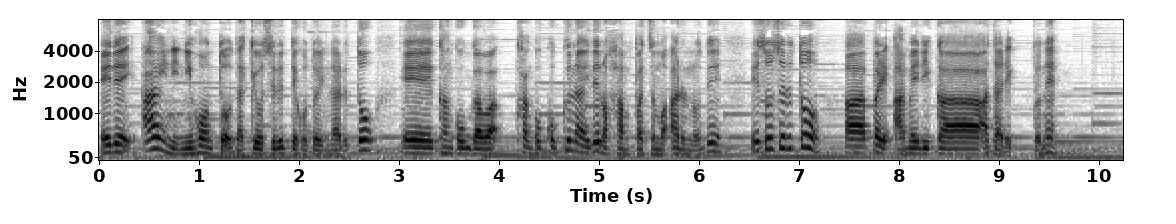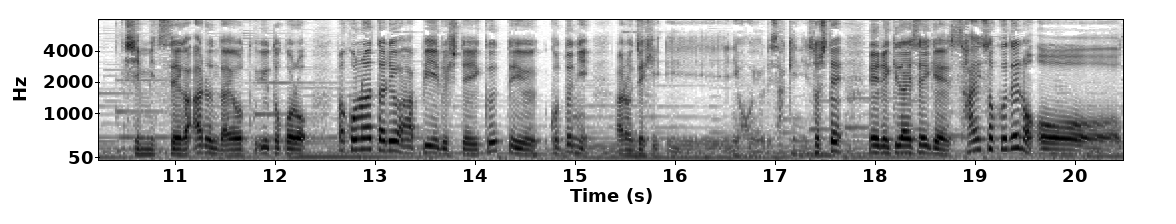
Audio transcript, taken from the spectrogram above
えで、安易に日本と妥協するってことになると、えー、韓国側、韓国国内での反発もあるので、え、そうするとあ、やっぱりアメリカあたりとね、親密性があるんだよというところ、まあ、このあたりをアピールしていくっていうことに、あの、ぜひ、日本より先に、そして、え、歴代政権最速での、お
